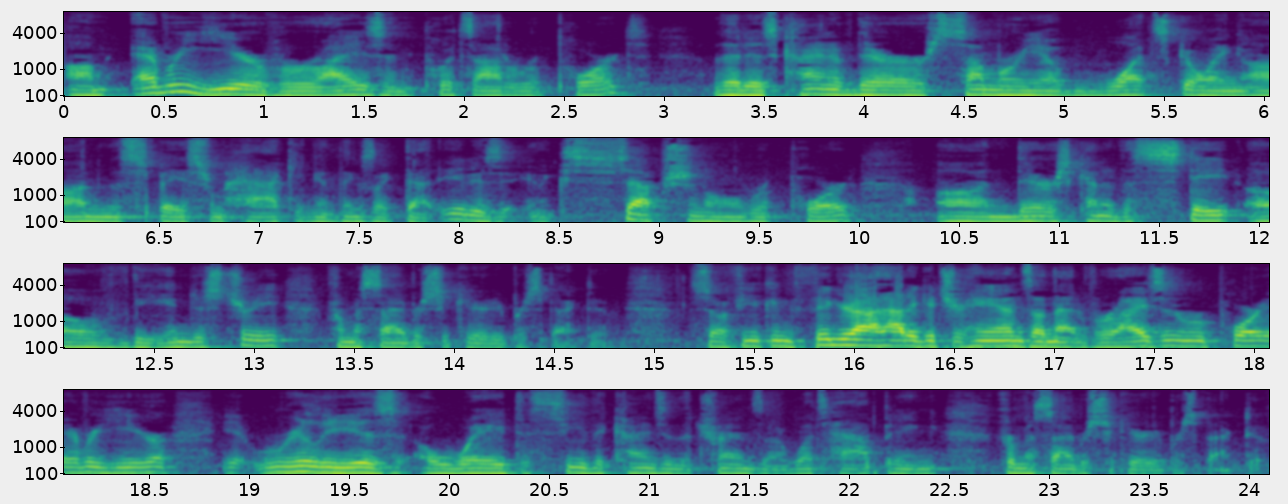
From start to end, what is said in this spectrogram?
Um, every year, Verizon puts out a report that is kind of their summary of what's going on in the space from hacking and things like that. It is an exceptional report on there's kind of the state of the industry from a cybersecurity perspective. So if you can figure out how to get your hands on that Verizon report every year, it really is a way to see the kinds of the trends of what's happening from a cybersecurity perspective.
